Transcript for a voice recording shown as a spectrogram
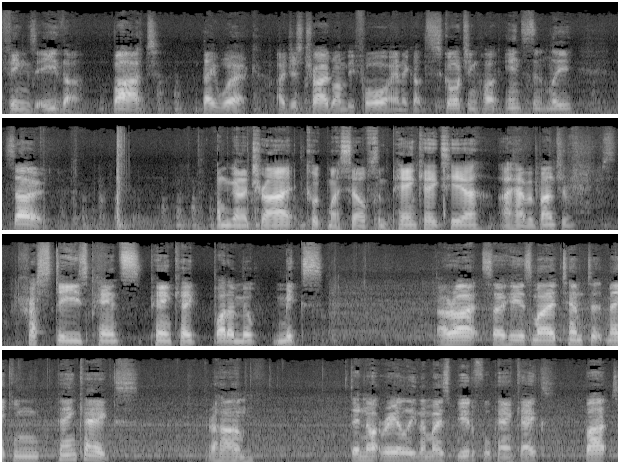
things either, but they work. I just tried one before and it got scorching hot instantly. So I'm gonna try cook myself some pancakes here. I have a bunch of Krusteaz pants pancake buttermilk mix. Alright, so here's my attempt at making pancakes. Um, they're not really the most beautiful pancakes, but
